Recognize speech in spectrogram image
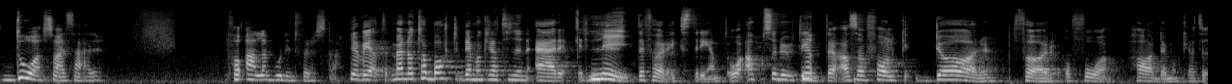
Då sa jag så här. För alla borde inte få rösta. Jag vet, men att ta bort demokratin är Nej. lite för extremt och absolut Nej. inte. Alltså folk dör för att få ha demokrati.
